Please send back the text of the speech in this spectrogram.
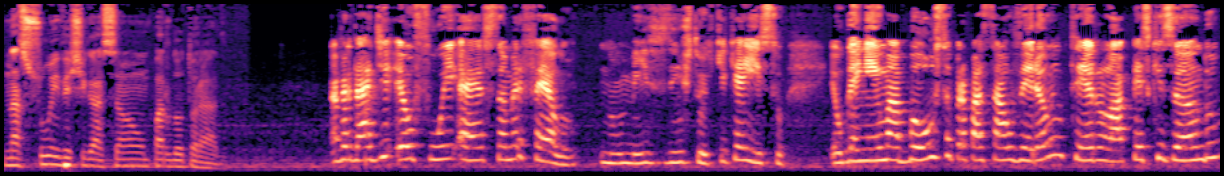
na sua investigação para o doutorado? Na verdade, eu fui é, Summer Fellow no Mises Institute. O que, que é isso? Eu ganhei uma bolsa para passar o verão inteiro lá pesquisando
